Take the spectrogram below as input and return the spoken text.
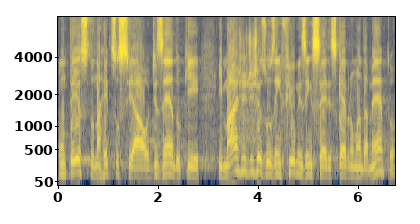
um texto na rede social dizendo que imagens de Jesus em filmes e em séries quebram o mandamento,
